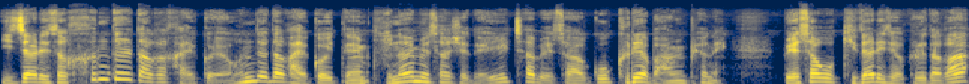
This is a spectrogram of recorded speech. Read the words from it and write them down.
이 자리에서 흔들다가 갈 거예요. 흔들다가 갈 거기 때문에 분할 매수하셔야 돼요. 1차 매수하고 그래야 마음이 편해. 매수하고 기다리세요. 그러다가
